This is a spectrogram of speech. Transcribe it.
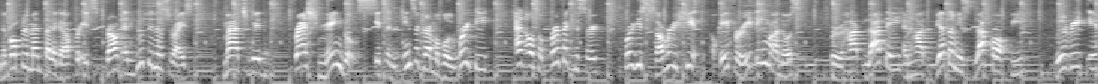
na complement talaga for its brown and glutinous rice matched with fresh mangoes. It's an Instagrammable worthy and also perfect dessert for this summer heat. Okay, for rating mga nos, for hot latte and hot Vietnamese black coffee, we'll rate it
